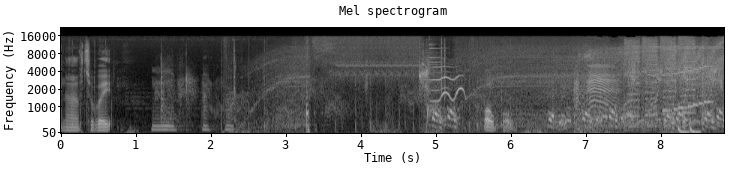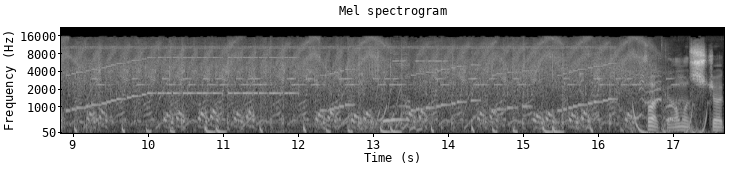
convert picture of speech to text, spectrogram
Now I have to wait. Oh. Fuck, I almost struck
